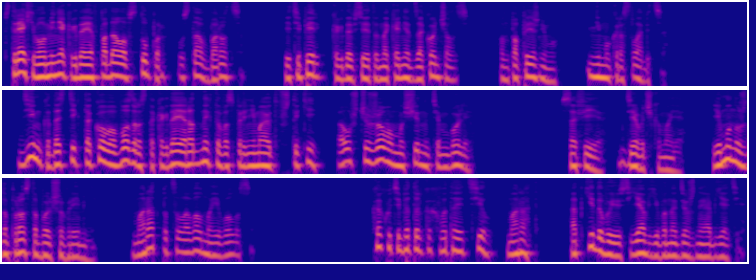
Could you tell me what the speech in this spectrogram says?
Встряхивал меня, когда я впадала в ступор, устав бороться. И теперь, когда все это наконец закончилось, он по-прежнему не мог расслабиться. Димка достиг такого возраста, когда и родных-то воспринимают в штыки, а уж чужого мужчину тем более. София, девочка моя, ему нужно просто больше времени. Марат поцеловал мои волосы. Как у тебя только хватает сил, Марат. Откидываюсь я в его надежные объятия.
